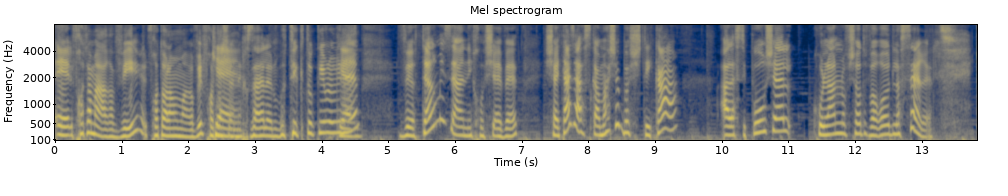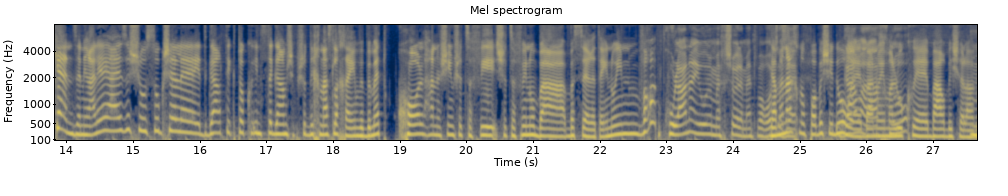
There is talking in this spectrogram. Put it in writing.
אה, לפחות המערבי, לפחות העולם המערבי, לפחות כן. מה שנחזה אלינו בטיקטוקים למיניהם. ויותר מזה, אני חושבת, שהייתה איזו הסכמה שבשתיקה על הסיפור של כולן לובשות ורוד לסרט. כן, זה נראה לי היה איזשהו סוג של אה, אתגר טיק טוק אינסטגרם שפשוט נכנס לחיים, ובאמת כל הנשים שצפי, שצפינו ב, בסרט היינו עם ורוד. כולן היו עם איכשהו אלמנט ורוד. גם שזה אנחנו פה בשידור אה, באנו עם אנחנו- הלוק אה, ברבי שלנו.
